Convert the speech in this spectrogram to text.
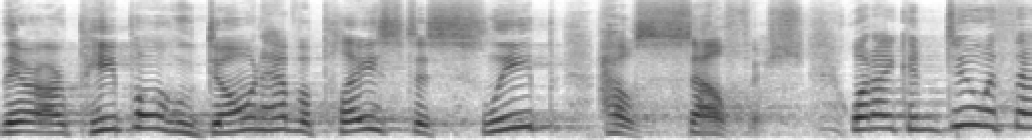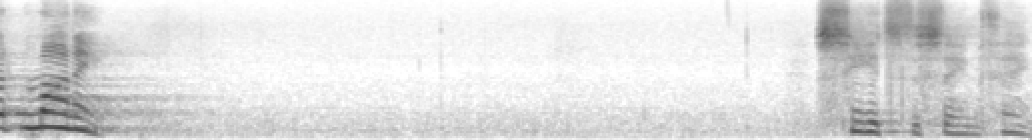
there are people who don't have a place to sleep? How selfish. What I could do with that money. See, it's the same thing.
